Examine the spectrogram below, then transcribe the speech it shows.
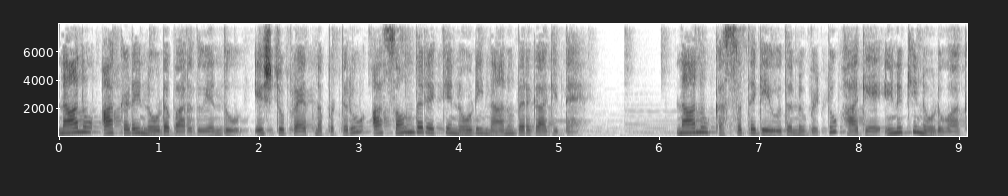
ನಾನು ಆ ಕಡೆ ನೋಡಬಾರದು ಎಂದು ಎಷ್ಟು ಪ್ರಯತ್ನಪಟ್ಟರೂ ಆ ಸೌಂದರ್ಯಕ್ಕೆ ನೋಡಿ ನಾನು ಬೆರಗಾಗಿದ್ದೆ. ನಾನು ಕಸ ತೆಗೆಯುವುದನ್ನು ಬಿಟ್ಟು ಹಾಗೆ ಇಣುಕಿ ನೋಡುವಾಗ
